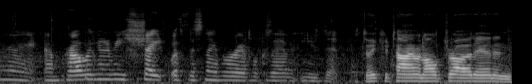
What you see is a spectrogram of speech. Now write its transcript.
Alright, I'm probably gonna be shite with the sniper rifle because I haven't used it. Just take your time, and I'll draw it in, and...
